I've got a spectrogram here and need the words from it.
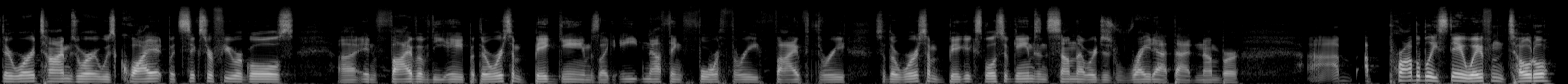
there were times where it was quiet, but six or fewer goals. Uh, in five of the eight, but there were some big games like 8 nothing, 4 3, 5 3. So there were some big explosive games and some that were just right at that number. Uh, I probably stay away from the total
